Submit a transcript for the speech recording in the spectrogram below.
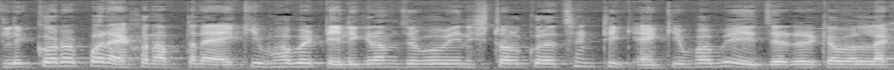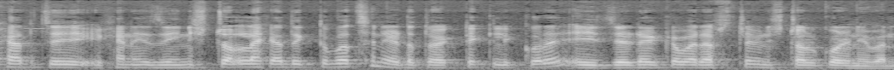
ক্লিক করার পর এখন আপনারা একইভাবে টেলিগ্রাম যেভাবে ইনস্টল করেছেন, ঠিক একইভাবে এই জেডের কাবার লেখার যে এখানে যে ইনস্টল লেখা দেখতে পাচ্ছেন এটা তো একটা ক্লিক করে এই জেডের কাবার অ্যাপসটা ইনস্টল করে নেবেন।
